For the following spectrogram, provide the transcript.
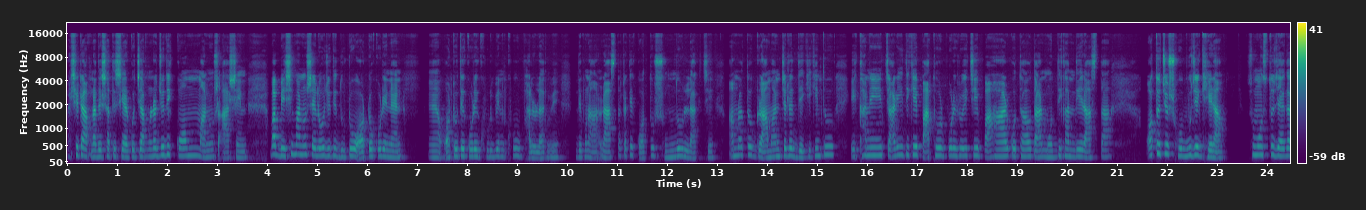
আর সেটা আপনাদের সাথে শেয়ার করছি। আপনারা যদি কম মানুষ আসেন বা বেশি মানুষ এলেও যদি দুটো অটো করে নেন অটোতে করে ঘুরবেন খুব ভালো লাগবে। দেখুন রাস্তাটাকে কত সুন্দর লাগছে। আমরা তো গ্রামাঞ্চলের দেখি কিন্তু এখানে চারিদিকে পাথর পড়ে রয়েছে, পাহাড় কোথাও, তার মধ্যিখান দিয়ে রাস্তা, অথচ সবুজে ঘেরা। সমস্ত জায়গা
